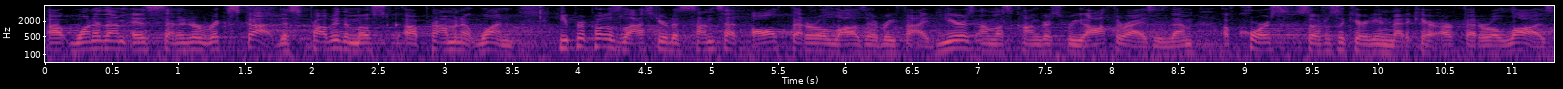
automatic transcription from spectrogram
Uh, one of them is Senator Rick Scott. This is probably the most uh, prominent one. He proposed last year to sunset all federal laws every five years unless Congress reauthorizes them. Of course, Social Security and Medicare are federal laws.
